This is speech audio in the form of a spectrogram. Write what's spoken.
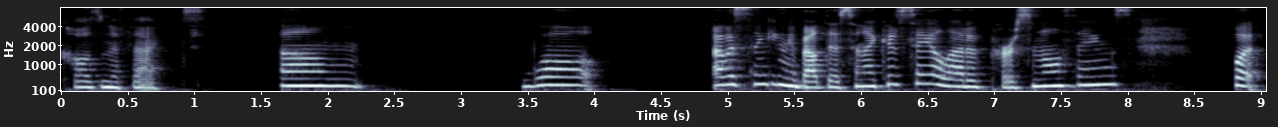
cause and effect? Um, well, I was thinking about this, and I could say a lot of personal things, but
